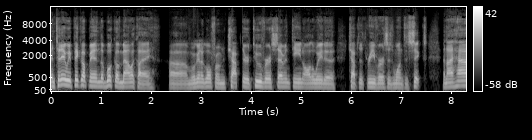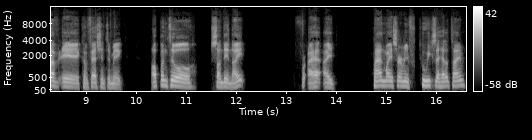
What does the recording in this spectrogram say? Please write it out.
And today we pick up in the book of malachi. Um, we're going to go from chapter 2 verse 17 all the way to chapter 3 verses 1 to 6 and i have a confession to make. Up until sunday night for I I planned my sermon two weeks ahead of time,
